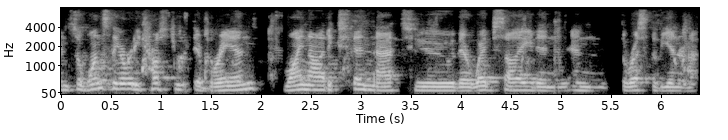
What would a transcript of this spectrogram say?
And so once they already trust you with their brand, why not extend that to their website and, and the rest of the internet?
